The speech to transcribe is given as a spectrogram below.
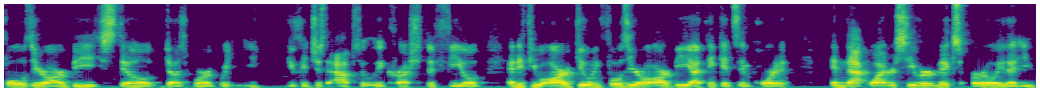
full zero RB still does work. Where you, you could just absolutely crush the field. And if you are doing full zero RB, I think it's important in that wide receiver mix early that you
